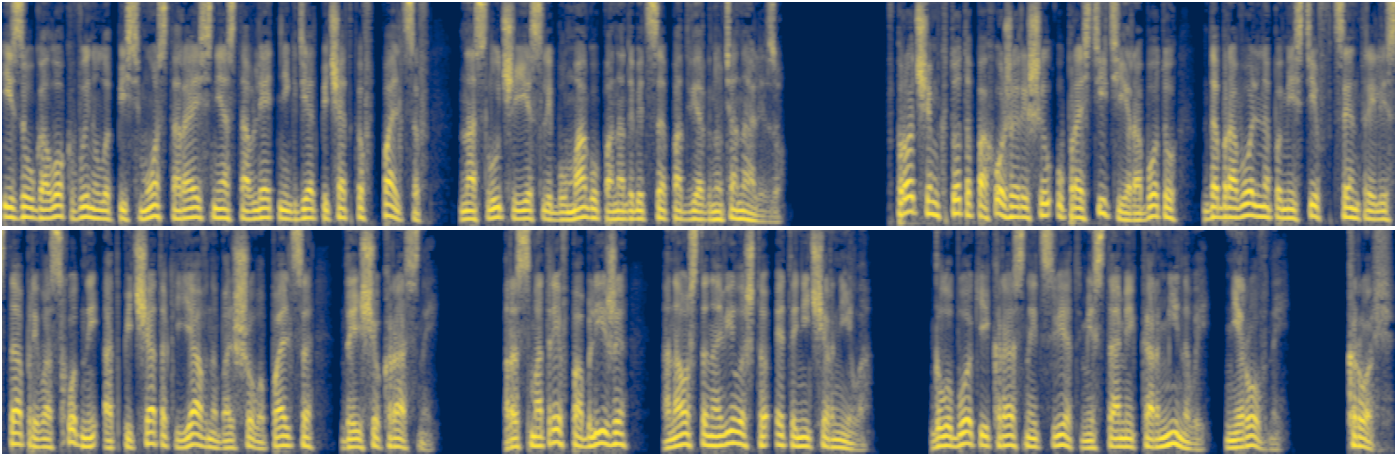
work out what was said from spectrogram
и за уголок вынула письмо, стараясь не оставлять нигде отпечатков пальцев, на случай, если бумагу понадобится подвергнуть анализу. Впрочем, кто-то, похоже, решил упростить ей работу, добровольно поместив в центре листа превосходный отпечаток явно большого пальца, да еще красный. Рассмотрев поближе, она установила, что это не чернила. Глубокий красный цвет, местами карминовый, неровный. Кровь.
